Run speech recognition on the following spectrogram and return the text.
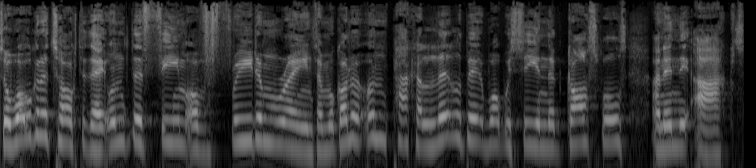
So, what we're going to talk today under the theme of freedom reigns, and we're going to unpack a little bit what we see in the Gospels and in the Acts.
